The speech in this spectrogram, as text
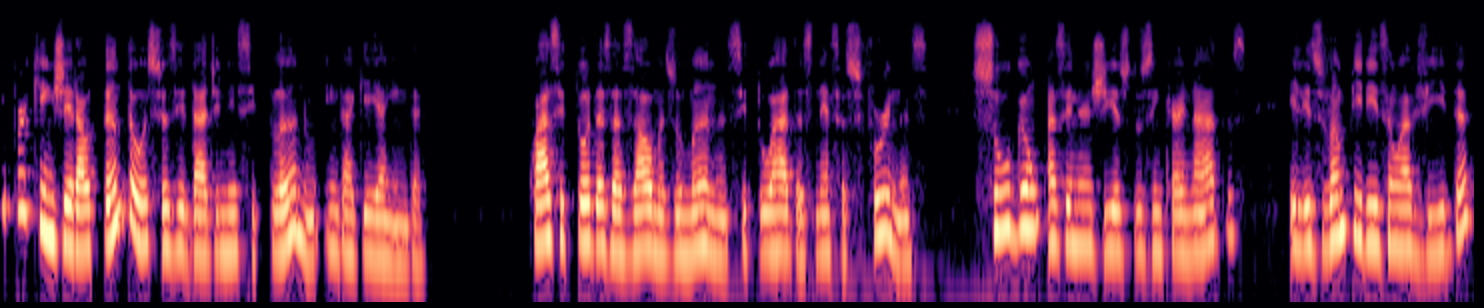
E por que, em geral, tanta ociosidade nesse plano? indaguei ainda. Quase todas as almas humanas situadas nessas furnas sugam as energias dos encarnados, eles vampirizam a vida,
